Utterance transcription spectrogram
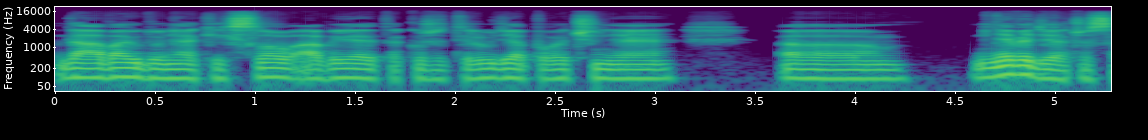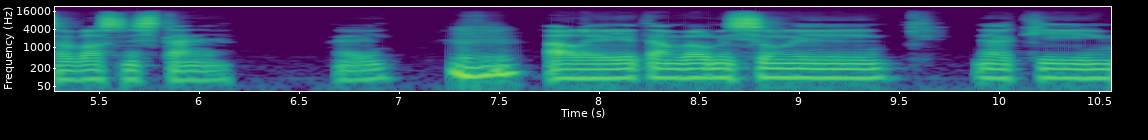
dávajú do nejakých slov a vied, akože tí ľudia po väčšine uh, nevedia, čo sa vlastne stane. Hej? Mm-hmm. Ale je tam veľmi silný nejaký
